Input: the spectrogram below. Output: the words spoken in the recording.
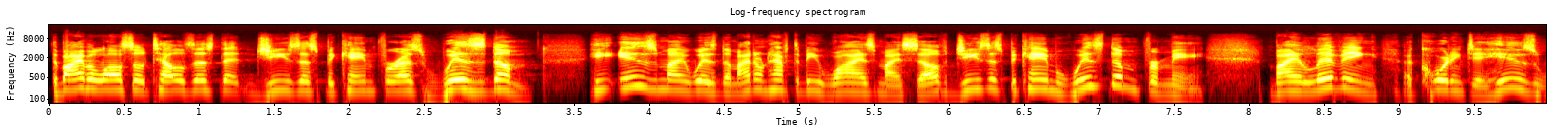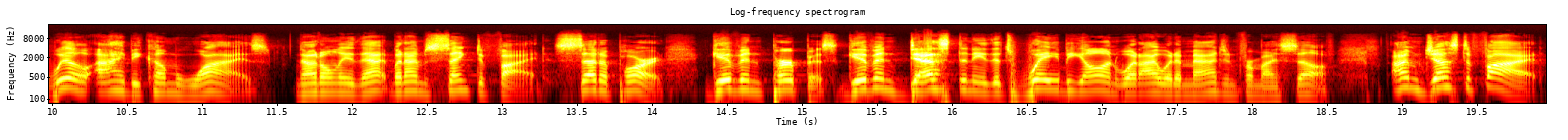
The Bible also tells us that Jesus became for us wisdom. He is my wisdom. I don't have to be wise myself. Jesus became wisdom for me. By living according to His will, I become wise. Not only that, but I'm sanctified, set apart, given purpose, given destiny that's way beyond what I would imagine for myself. I'm justified.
